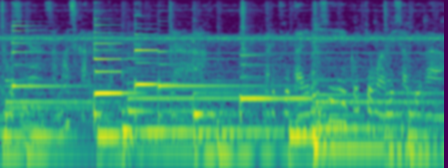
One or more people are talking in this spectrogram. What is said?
bungkusnya sama sekali. Ya dari cerita ini sih gue cuma bisa bilang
